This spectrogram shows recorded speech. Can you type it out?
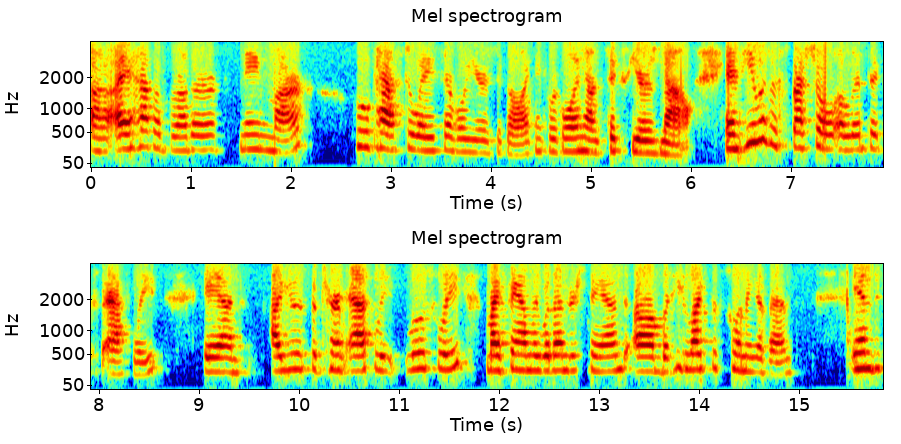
uh, I have a brother named Mark who passed away several years ago. I think we're going on six years now. And he was a Special Olympics athlete. And I use the term athlete loosely. My family would understand. Um, but he liked the swimming events. And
